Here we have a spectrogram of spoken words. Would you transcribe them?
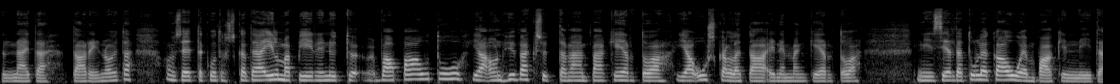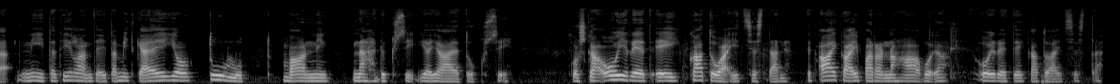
näitä tarinoita, on se, että koska tämä ilmapiiri nyt vapautuu ja on hyväksyttävämpää kertoa ja uskalletaan enemmän kertoa, niin sieltä tulee kauempaakin niitä, niitä tilanteita, mitkä ei ole tullut vaan niin nähdyksi ja jaetuksi – koska oireet ei katoa itsestään. Et aika ei paranna haavoja, oireet ei katoa itsestään.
